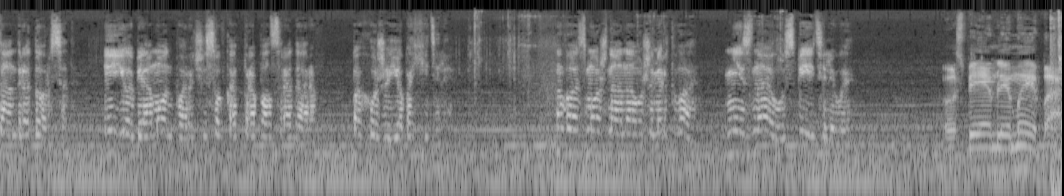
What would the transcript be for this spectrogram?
Сандра Дорсет. Ее биомон пару часов как пропал с радаров. Похоже, ее похитили. Возможно, она уже мертва. Не знаю, успеете ли вы. Успеем ли мы, Бак?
